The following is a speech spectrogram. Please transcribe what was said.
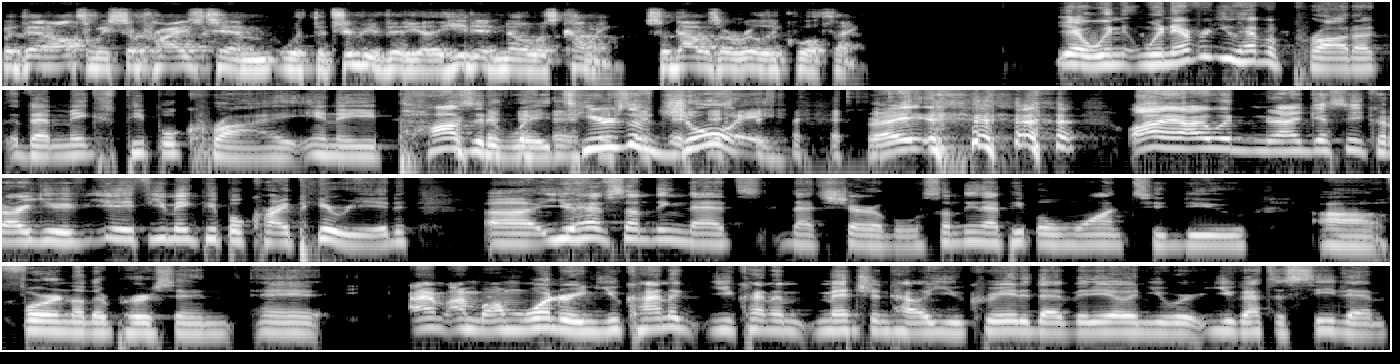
But then also we surprised him with the tribute video that he didn't know was coming. So that was a really cool thing. Yeah, when whenever you have a product that makes people cry in a positive way, tears of joy, right? I I would I guess you could argue if if you make people cry, period, uh, you have something that's that's shareable, something that people want to do uh, for another person. And I'm I'm, I'm wondering, you kind of you kind of mentioned how you created that video and you were you got to see them.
